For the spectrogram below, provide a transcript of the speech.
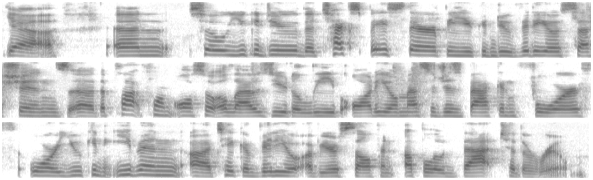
yeah. And so you could do the text based therapy, you can do video sessions. Uh, the platform also allows you to leave audio messages back and forth, or you can even uh, take a video of yourself and upload that to the room.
